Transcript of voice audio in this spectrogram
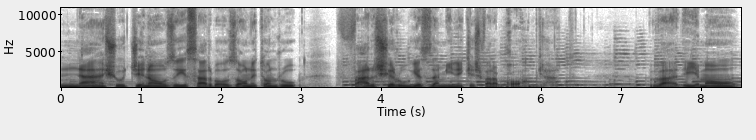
نعش و جنازه سربازانتان رو فرش روی زمین کشورم خواهم کرد. وعده ما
